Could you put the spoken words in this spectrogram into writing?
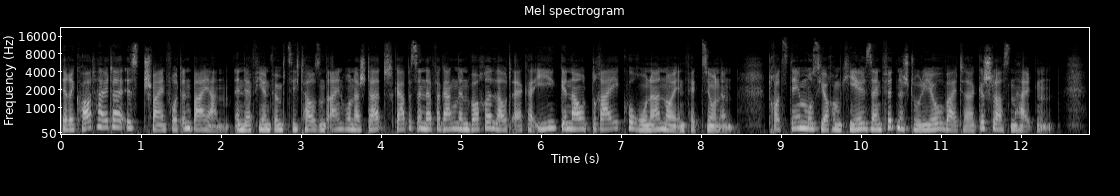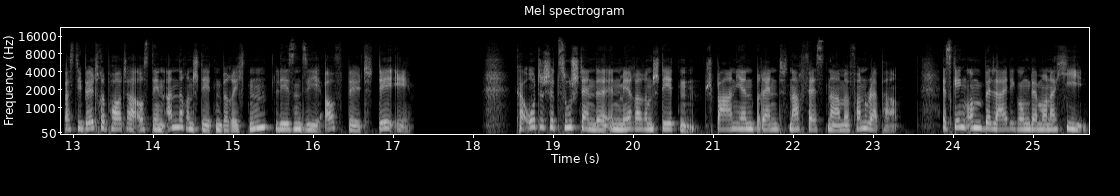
Der Rekordhalter ist Schweinfurt in Bayern. In der 54.000 Einwohnerstadt gab es in der vergangenen Woche laut RKI genau drei Corona-Neuinfektionen. Trotzdem muss Joachim Kehl sein Fitnessstudio weiter geschlossen halten. Was die Bildreporter aus den anderen Städten berichten, lesen Sie auf Bild.de. Chaotische Zustände in mehreren Städten. Spanien brennt nach Festnahme von Rapper. Es ging um Beleidigung der Monarchie.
